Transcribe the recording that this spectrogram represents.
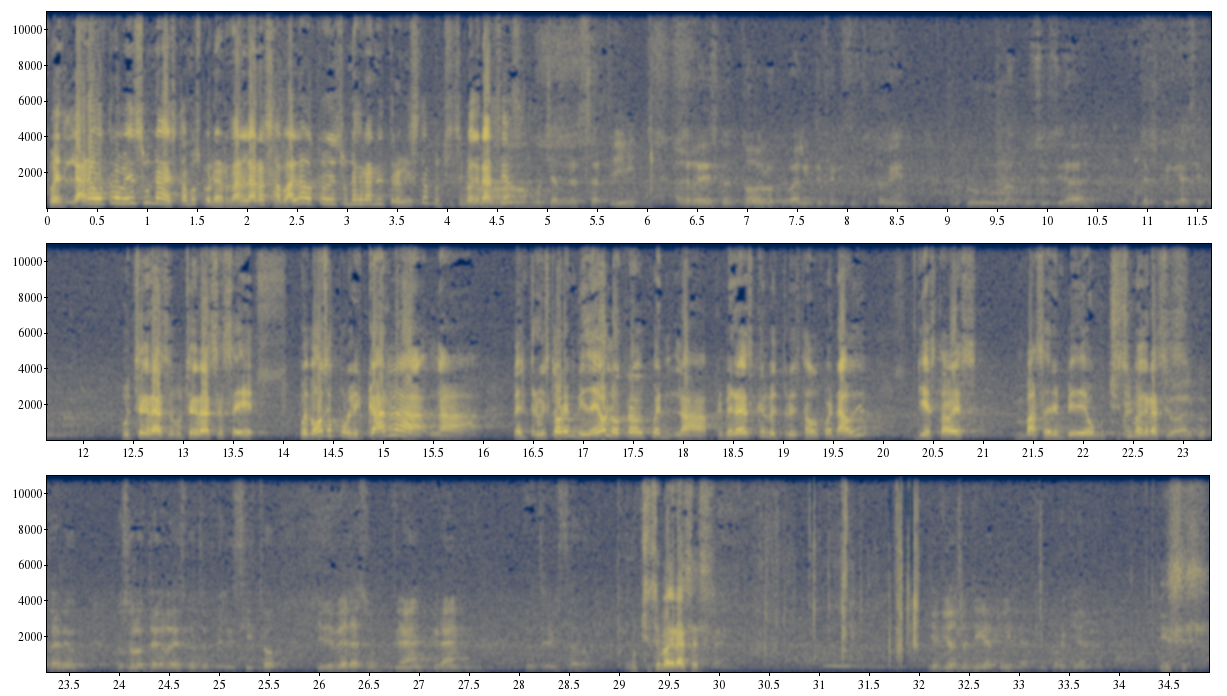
Pues Lara, otra vez una, estamos con Hernán Lara Zavala, otra vez una gran entrevista, muchísimas No, gracias. Muchas gracias a ti. Agradezco en todo lo que vale y te felicito también por tu acuciosidad y perspicacia como Muchas gracias, muchas gracias. Eh, pues vamos a publicar la, la- la entrevista ahora en video, la otra vez fue en- la primera vez que lo entrevistamos fue en audio y esta vez va a ser en video. Muchísimas Bueno, gracias. Yo al contrario, no solo te agradezco, te felicito y de veras un gran, gran entrevistador. Muchísimas gracias. Que Dios bendiga a tu hija, que por aquí anda. Isis.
